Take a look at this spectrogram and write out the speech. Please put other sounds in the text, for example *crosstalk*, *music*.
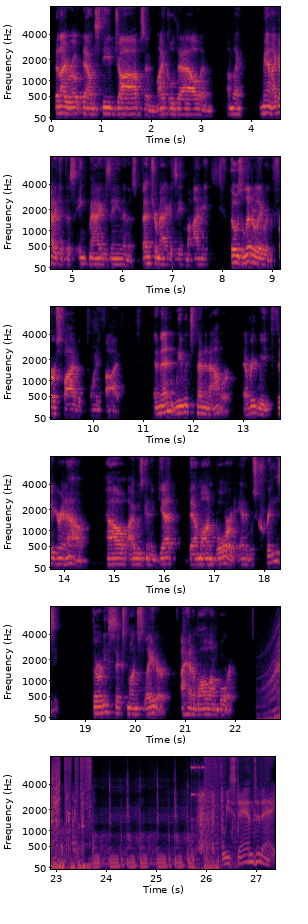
then I wrote down Steve Jobs and Michael Dell. And I'm like, man, I got to get this Inc. magazine and this Venture magazine behind me. Those literally were the first five of the 25. And then we would spend an hour every week figuring out how I was going to get them on board. And it was crazy. 36 months later, I had them all on board. We stand today.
